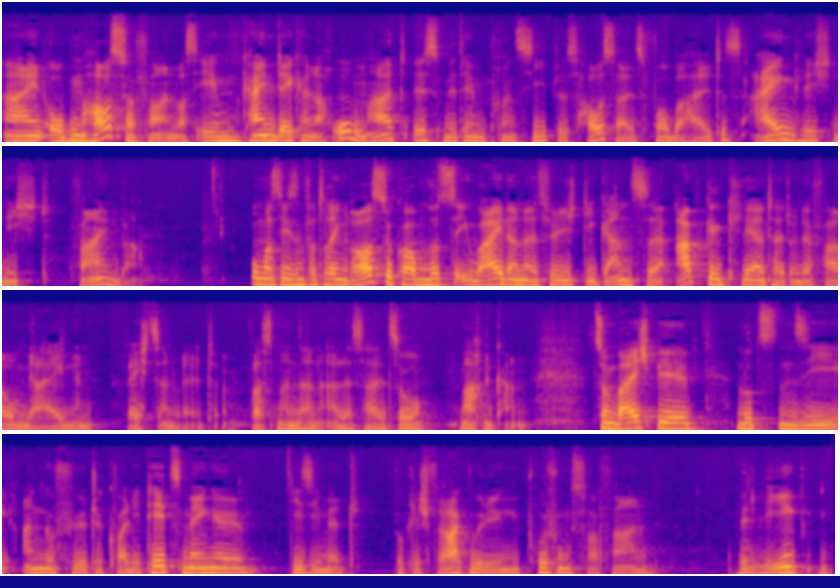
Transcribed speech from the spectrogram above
ein Open-House-Verfahren, was eben keinen Deckel nach oben hat, ist mit dem Prinzip des Haushaltsvorbehaltes eigentlich nicht vereinbar. Um aus diesen Verträgen rauszukommen, nutzte EY dann natürlich die ganze Abgeklärtheit und Erfahrung der eigenen Rechtsanwälte, was man dann alles halt so machen kann. Zum Beispiel nutzten sie angeführte Qualitätsmängel, die sie mit wirklich fragwürdigen Prüfungsverfahren belegen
